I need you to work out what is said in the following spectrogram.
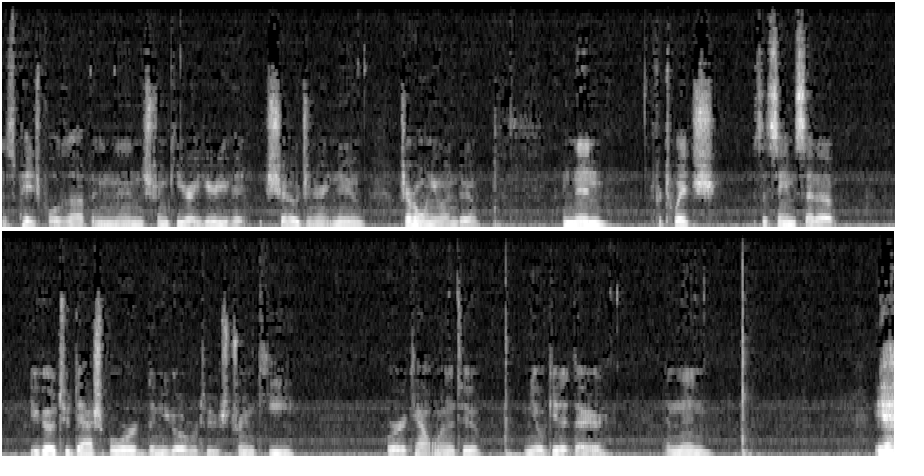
this page pulls up, and then stream key right here. You hit show, generate new, whichever one you want to do, and then for Twitch, it's the same setup you go to dashboard, then you go over to stream key or account one the two, and you'll get it there. And then, yeah,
